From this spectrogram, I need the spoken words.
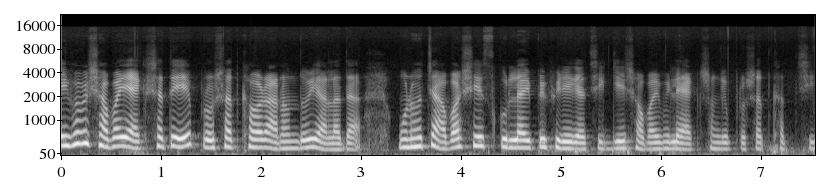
এইভাবে সবাই একসাথে প্রসাদ খাওয়ার আনন্দই আলাদা। মনে হচ্ছে আবার সে স্কুল লাইফে ফিরে গেছি, গিয়ে সবাই মিলে একসঙ্গে প্রসাদ খাচ্ছি।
